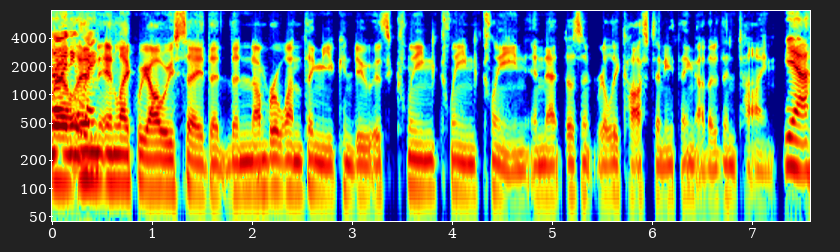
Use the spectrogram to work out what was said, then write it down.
So well, anyway, and, and like we always say, that the number one thing you can do is clean, clean, clean, and that doesn't really cost anything other than time. Yeah,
